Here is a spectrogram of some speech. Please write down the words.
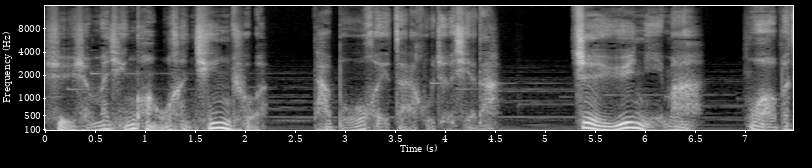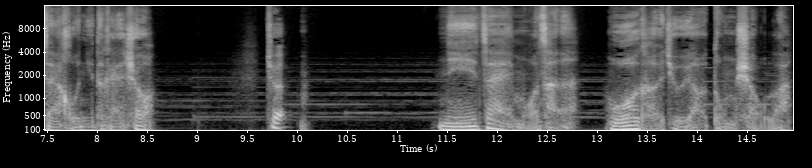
是什么情况，我很清楚，他不会在乎这些的。至于你嘛，我不在乎你的感受。这，你再磨蹭。”我可就要动手了，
